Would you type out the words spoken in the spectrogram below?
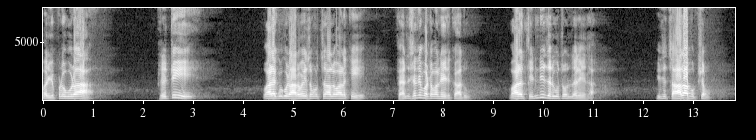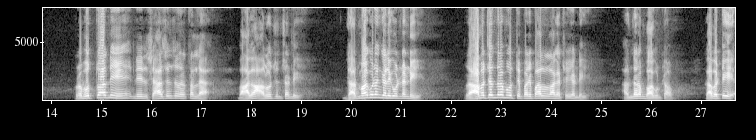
మరి ఎప్పుడు కూడా ప్రతి వాళ్ళకి కూడా అరవై సంవత్సరాలు వాళ్ళకి పెన్షన్ ఇవ్వటం అనేది కాదు. వాళ్ళ తిండి జరుగుతుందా లేదా? ఇది చాలా ముఖ్యం. ప్రభుత్వాన్ని నేను శాసించటంలా బాగా ఆలోచించండి. ధర్మగుణం కలిగి ఉండండి. రామచంద్రమూర్తి పరిపాలనలాగా చేయండి. అందరం బాగుంటాం. కాబట్టి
